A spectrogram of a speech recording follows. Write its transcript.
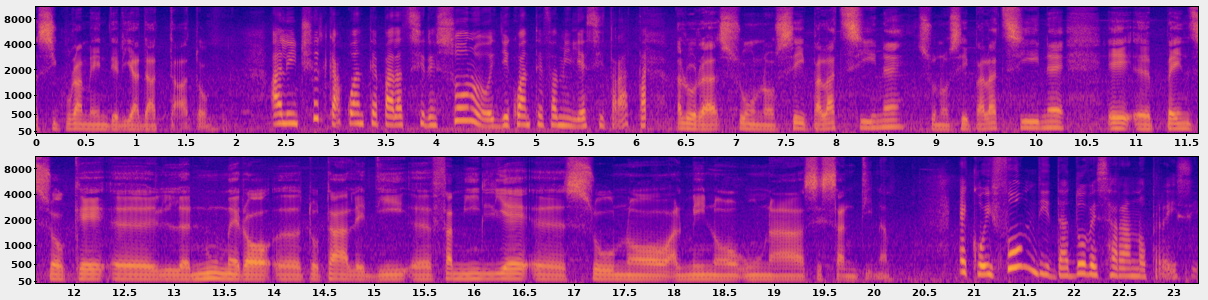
sicuramente riadattato. All'incirca quante palazzine sono e di quante famiglie si tratta? Allora sono sei palazzine, sono sei palazzine e eh, penso che eh, il numero eh, totale di eh, famiglie eh, sono almeno una sessantina. Ecco, i fondi da dove saranno presi?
